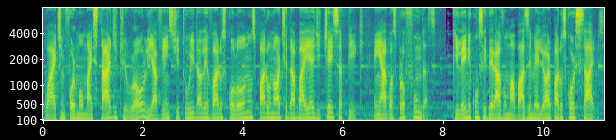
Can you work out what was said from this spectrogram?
White informou mais tarde que Rowley havia instituído a levar os colonos para o norte da Baía de Chesapeake, em águas profundas, que Lane considerava uma base melhor para os corsários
